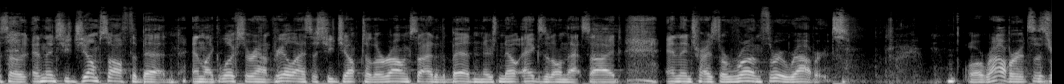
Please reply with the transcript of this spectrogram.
so and then she jumps off the bed and like looks around, realizes she jumped to the wrong side of the bed and there's no exit on that side, and then tries to run through Roberts. Well, Roberts is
